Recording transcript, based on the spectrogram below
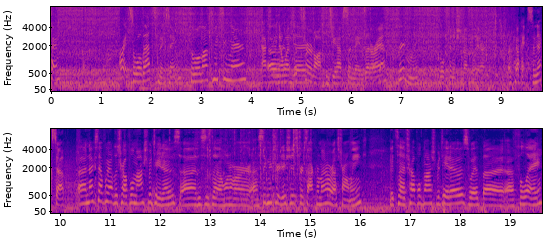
Okay. All right, so while that's mixing, So while that's mixing there, actually, uh, you know what? Let's turn it off since you have some made. Is that all right? Certainly. We'll finish it up later. Okay. Okay, so next up, Uh, next up, we have the truffle mashed potatoes. Uh, this is uh, one of our uh, signature dishes for Sacramento Restaurant Week. It's uh, truffled mashed potatoes with uh, uh, filet.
